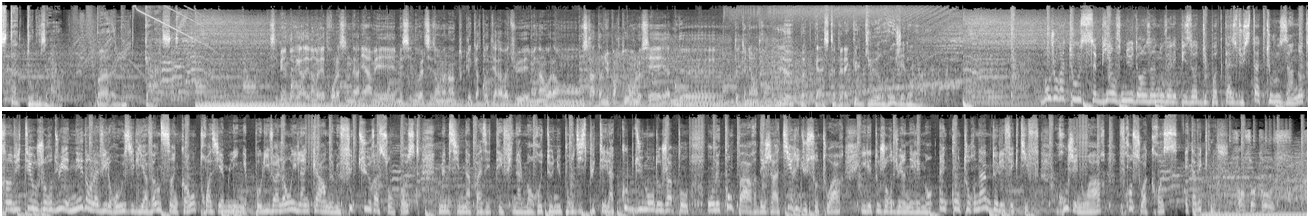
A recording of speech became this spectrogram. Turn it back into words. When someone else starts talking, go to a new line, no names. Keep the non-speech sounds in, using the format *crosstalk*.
Stade Toulousain. Podcast.
C'est bien de regarder dans le rétro la saison dernière, mais, mais c'est une nouvelle saison maintenant. Toutes les cartes ont été rabattues et maintenant, voilà, on, sera attendu partout, on le sait, et à nous de, de tenir notre rang.
Le podcast de la culture rouge et noire.
Bonjour à tous, bienvenue dans un nouvel épisode du podcast du Stade Toulousain. Notre invité aujourd'hui est né dans la ville rose il y a 25 ans, troisième ligne polyvalent, il incarne le futur à son poste, même s'il n'a pas été finalement retenu pour disputer la Coupe du Monde au Japon. On le compare déjà à Thierry Dussautoir, il est aujourd'hui un élément incontournable de l'effectif rouge et noir. François Cross est avec nous.
François Cross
